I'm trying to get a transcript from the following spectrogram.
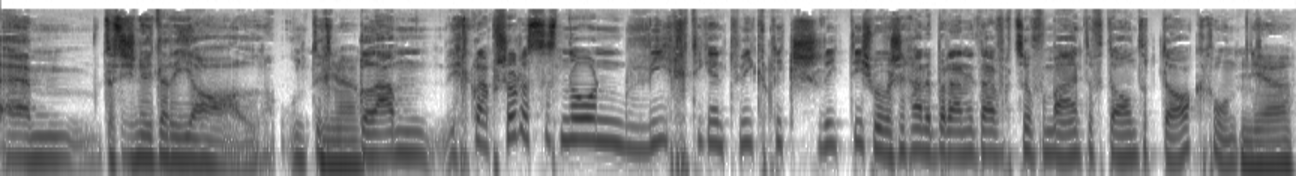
ähm, das ist nicht real. Und ich Ja. glaube, ich glaube schon, dass das noch ein wichtiger Entwicklungsschritt ist, wo wahrscheinlich aber auch nicht einfach so vom einen auf den anderen Tag kommt. Ja,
